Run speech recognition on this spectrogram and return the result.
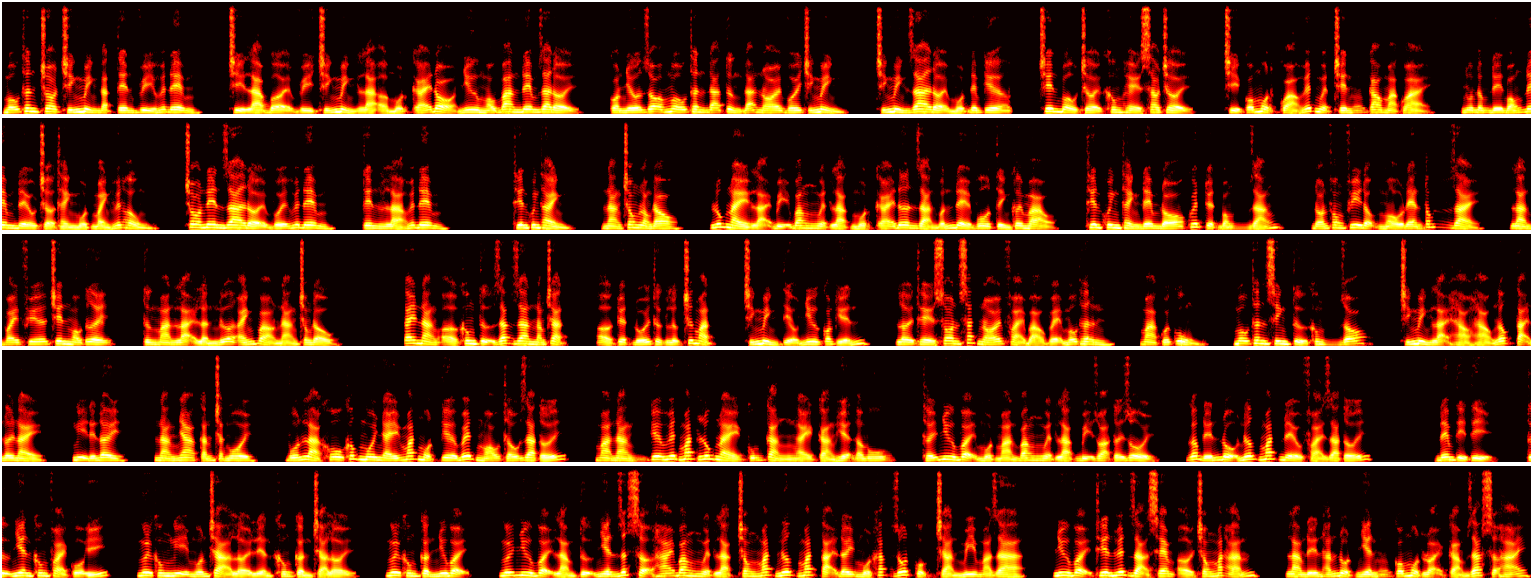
Mẫu thân cho chính mình đặt tên vì huyết đêm, chỉ là bởi vì chính mình là ở một cái đỏ như máu ban đêm ra đời, còn nhớ rõ mẫu thân đã từng đã nói với chính mình, chính mình ra đời một đêm kia, trên bầu trời không hề sao trời, chỉ có một quả huyết nguyệt trên cao mà quải, nhuộm đâm đến bóng đêm đều trở thành một mảnh huyết hồng, cho nên ra đời với huyết đêm, tên là huyết đêm. Thiên Khuynh Thành, nàng trong lòng đau, lúc này lại bị băng nguyệt lạc một cái đơn giản vấn đề vô tình khơi mào. Thiên Khuynh Thành đêm đó quyết tuyệt bóng dáng, đón phong phi động màu đen tóc dài, làn váy phía trên máu tươi, từng màn lại lần nữa ánh vào nàng trong đầu. Tay nàng ở không tự giác gian nắm chặt, ở tuyệt đối thực lực trước mặt, chính mình tiểu như con kiến, lời thề son sắt nói phải bảo vệ mẫu thân, mà cuối cùng, mẫu thân sinh tử không rõ, chính mình lại hảo hảo ngốc tại nơi này, nghĩ đến đây, nàng nha cắn chặt môi, vốn là khô khốc môi nháy mắt một tia vết máu thấu ra tới, mà nàng kia huyết mắt lúc này cũng càng ngày càng hiện âm u, thấy như vậy một màn băng nguyệt lạc bị dọa tới rồi, gấp đến độ nước mắt đều phải ra tới. Đêm tỷ tỷ tự nhiên không phải cố ý, ngươi không nghĩ muốn trả lời liền không cần trả lời, ngươi không cần như vậy, ngươi như vậy làm tự nhiên rất sợ hãi băng nguyệt lạc trong mắt nước mắt tại đây một khắc rốt cuộc tràn mi mà ra, như vậy thiên huyết giả xem ở trong mắt hắn, làm đến hắn đột nhiên có một loại cảm giác sợ hãi.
